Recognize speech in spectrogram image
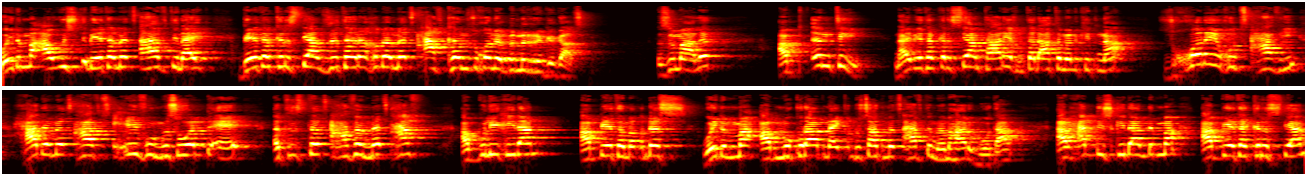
ወይ ድማ ኣብ ውሽጢ ቤተ መፃሕፍቲ ናይ ቤተ ክርስቲያን ዝተረኽበ መፅሓፍ ከም ዝኾነ ብምርግጋፅ እዚ ማለት ኣብ ጥንቲ ናይ ቤተ ክርስቲያን ታሪክ እንተደኣ ተመልኪትና ዝኾነ ይኹን ፀሓፊ ሓደ መፅሓፍ ፅሒፉ ምስ ወድአ እቲ ዝተፃሓፈ መፅሓፍ ኣብ ብሉይ ኪዳን ኣብ ቤተ መቅደስ ወይ ድማ ኣብ ምኩራብ ናይ ቅዱሳት መፅሓፍቲ መምሃሪ ቦታ ኣብ ሓድሽ ኪዳን ድማ ኣብ ቤተ ክርስቲያን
